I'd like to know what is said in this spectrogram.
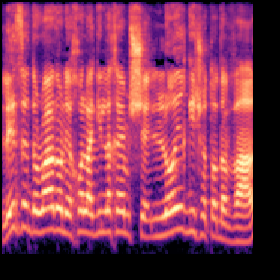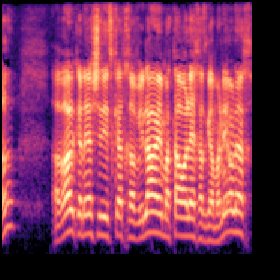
לינסי דורדו אני יכול להגיד לכם שלא הרגיש אותו דבר אבל כנראה שזה עסקת חבילה אם אתה הולך אז גם אני הולך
